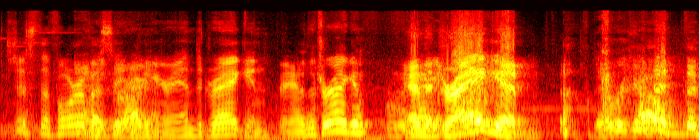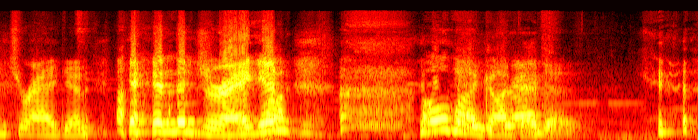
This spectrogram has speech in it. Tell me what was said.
It's just the four of And us the in dragon. here, and the dragon. And the dragon. And the dragon. There we go. And the dragon. and the dragon. Oh my And the god. Dragon.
